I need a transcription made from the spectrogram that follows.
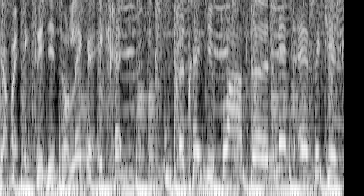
Ja, maar ik vind dit zo lekker. Ik ge het geeft die plaat eh, net eventjes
